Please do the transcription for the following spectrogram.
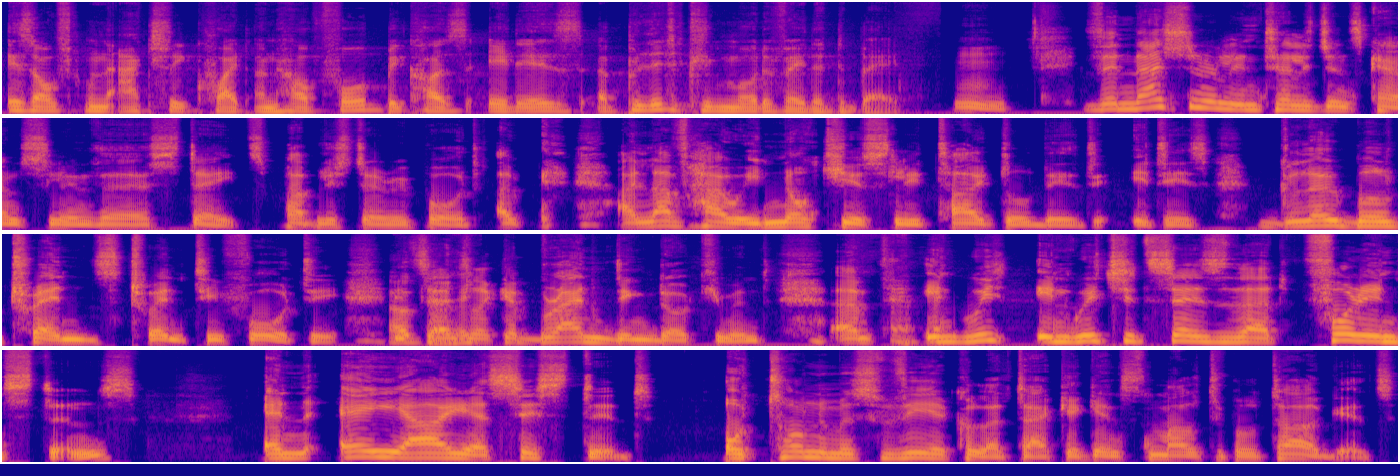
is often actually quite unhelpful because it is a politically motivated debate. Hmm. The National Intelligence Council in the States published a report. I, I love how innocuously titled it, it is Global Trends 2040. It okay. sounds like a branding document, um, in, which, in which it says that, for instance, an AI assisted autonomous vehicle attack against multiple targets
